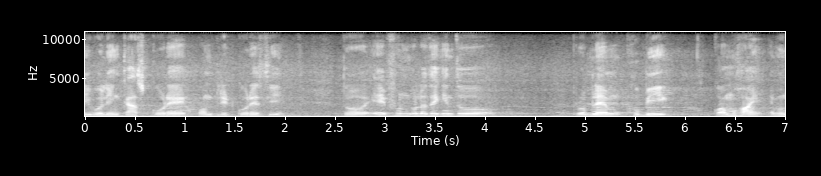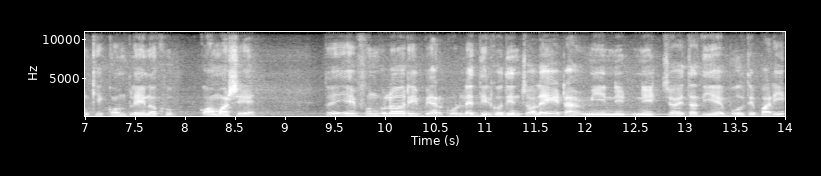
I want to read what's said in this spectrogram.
রিবোলিং কাজ করে কমপ্লিট করেছি। তো এই ফোনগুলোতে কিন্তু প্রবলেম খুবই কম হয় এবং কি কমপ্লেনও খুব কম আসে। তো এই ফোনগুলো রিপেয়ার করলে দীর্ঘদিন চলে, এটা আমি নিশ্চয়তা দিয়ে বলতে পারি।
